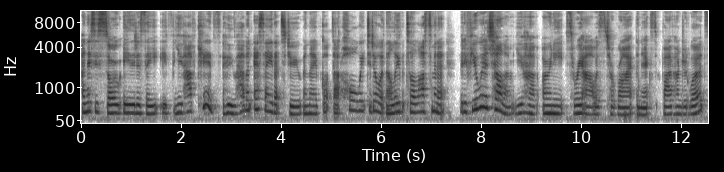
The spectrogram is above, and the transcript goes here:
And this is so easy to see if you have kids who have an essay that's due and they've got that whole week to do it and they'll leave it to the last minute. But if you were to tell them you have only three hours to write the next 500 words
